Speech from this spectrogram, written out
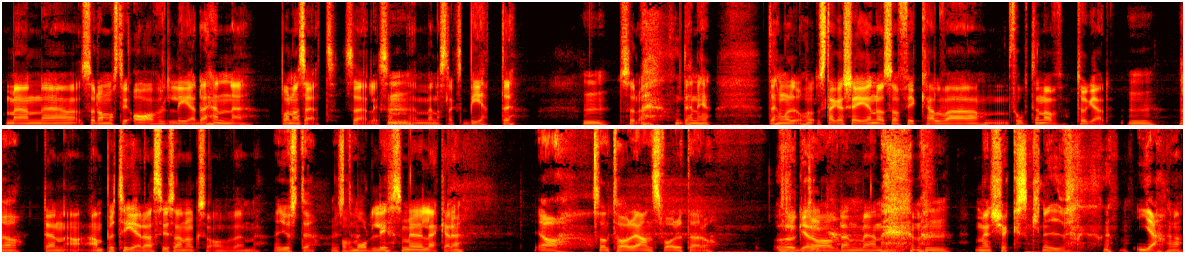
Men, eh, så de måste ju avleda henne på något sätt, så här, liksom, Mm. med någon slags bete. Mm. Så då- den är, den stackars tjejen då, som fick halva foten av tuggad, Mm. Ja, den amputeras ju sen också av, just det. Just av. Molly som är läkare. Ja, som tar ansvaret där då. Och hugger till. av den med en, Mm. med en kökskniv. Ja, Ja.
